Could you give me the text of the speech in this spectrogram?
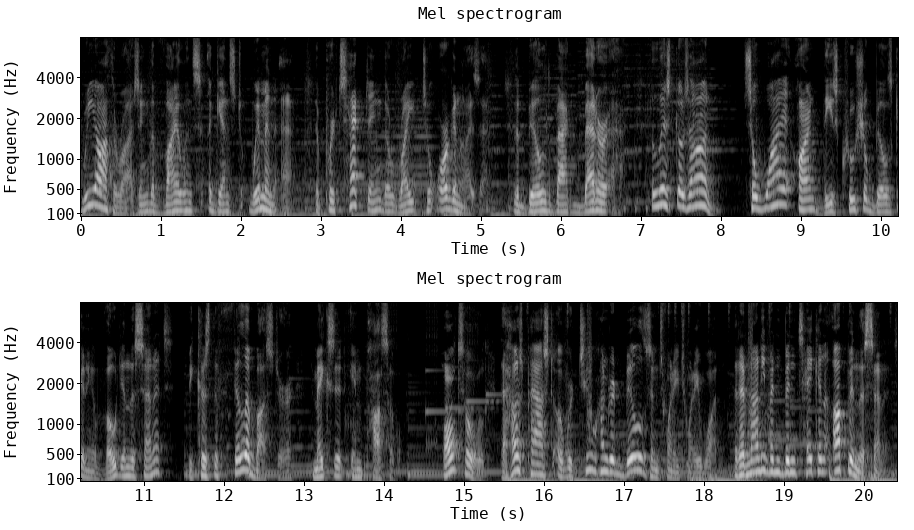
reauthorizing the Violence Against Women Act, the Protecting the Right to Organize Act, the Build Back Better Act. The list goes on. So why aren't these crucial bills getting a vote in the Senate? Because the filibuster makes it impossible. All told, the House passed over 200 bills in 2021 that have not even been taken up in the Senate.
